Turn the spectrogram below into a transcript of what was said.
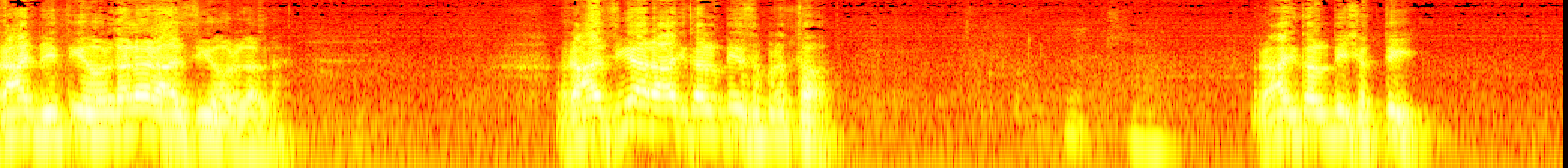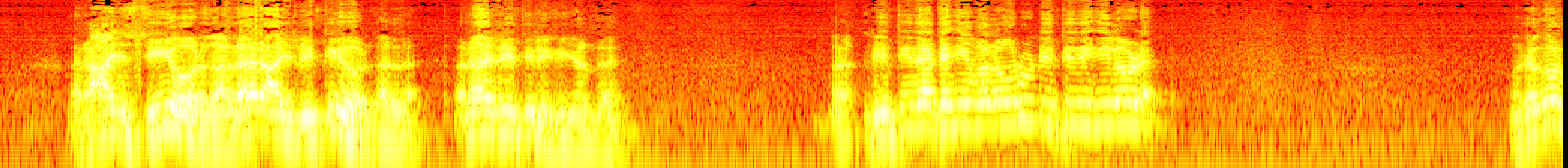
ਰਾਜਨੀਤੀ ਹੋਰ ਗੱਲ ਹੈ ਰਾਜਸੀ ਹੋਰ ਗੱਲ ਹੈ। ਰਾਜਸੀਆ ਰਾਜ ਕਰਨ ਦੀ ਸਮਰੱਥਾ। ਰਾਜ ਕਰਨ ਦੀ ਸ਼ਕਤੀ। ਰਾਜਸੀ ਹੋਰ ਗੱਲ ਹੈ ਰਾਜਨੀਤੀ ਹੋਰ ਗੱਲ ਹੈ। ਰਾਜਨੀਤੀ ਲਿਖੀ ਜਾਂਦਾ ਹੈ। ਨੀਤੀ ਦਾ ਤੇ ਕੀ ਮਤਲਬ? ਉਹਨੂੰ ਨੀਤੀ ਦੀ ਕੀ ਲੋੜ ਹੈ? ਉਹਦੇ ਕੋਲ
